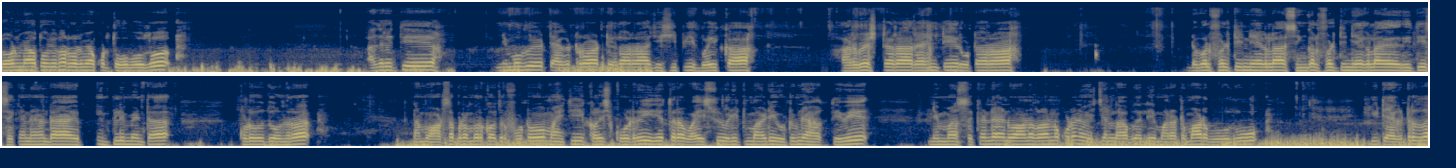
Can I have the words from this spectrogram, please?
ಲೋನ್ ಮ್ಯಾಗ ತೊಗೊಂಡ್ರೆ ಲೋನ್ ಮ್ಯಾಗ ಕೂಡ ತೊಗೋಬೋದು. ಅದೇ ರೀತಿ ನಿಮಗೂ tractor trailer J C P bike harvester ರೆಂಟಿ ರೂಟರ ಡಬಲ್ ಫಲ್ಟಿ ನೇಗಲ ಸಿಂಗಲ್ ಫಲ್ಟಿ ನೇಗಲ ಈ ರೀತಿ ಸೆಕೆಂಡ್ ಹ್ಯಾಂಡ ಇಂಪ್ಲಿಮೆಂಟ ಕೊಡೋದು ಅಂದ್ರೆ ನಮ್ಮ ವಾಟ್ಸಪ್ ನಂಬರ್ಗೆ ಅದ್ರ ಫೋಟೋ ಮಾಹಿತಿ ಕಳಿಸ್ಕೊಡ್ರಿ. ಇದೇ ಥರ ವಾಯ್ಸು ಎಡಿಟ್ ಮಾಡಿ ಯೂಟ್ಯೂಬ್ನಾಗ ಹಾಕ್ತೀವಿ. ನಿಮ್ಮ ಸೆಕೆಂಡ್ ಹ್ಯಾಂಡ್ ವಾಹನಗಳನ್ನು ಕೂಡ ನೀವು ಹೆಚ್ಚಿನ ಲಾಭದಲ್ಲಿ ಮಾರಾಟ ಮಾಡ್ಬೋದು. ಈ ಟ್ಯಾಕ್ಟ್ರದ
